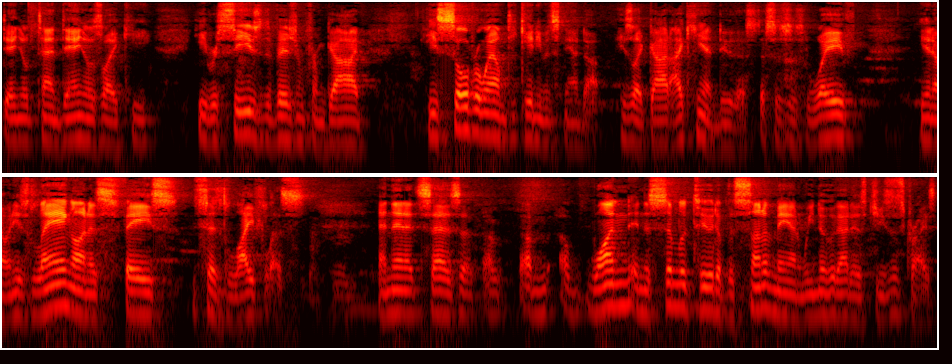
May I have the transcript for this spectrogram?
Daniel 10. Daniel's like, he, he receives the vision from God. He's so overwhelmed, he can't even stand up. He's like, God, I can't do this. This is just wave, you know, and he's laying on his face. It says lifeless. And then it says, a, a, a, one in the similitude of the Son of Man, we know who that is, Jesus Christ,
